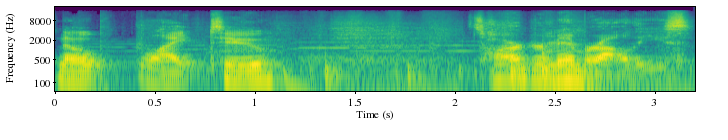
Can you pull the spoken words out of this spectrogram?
Nope, Light 2. It's hard to remember all these.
